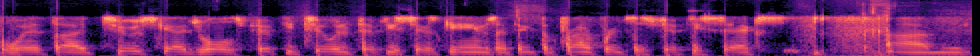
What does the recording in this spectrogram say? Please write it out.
with uh, two schedules 52 and 56 games. I think the preference is 56. Um,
